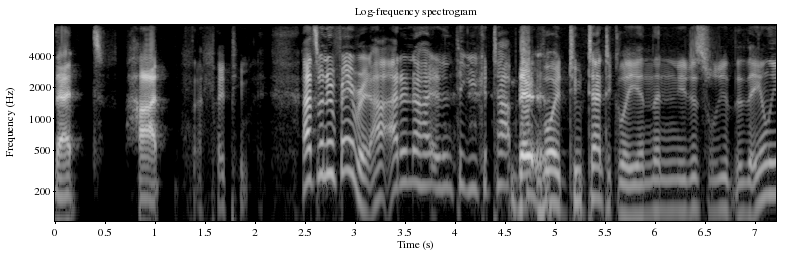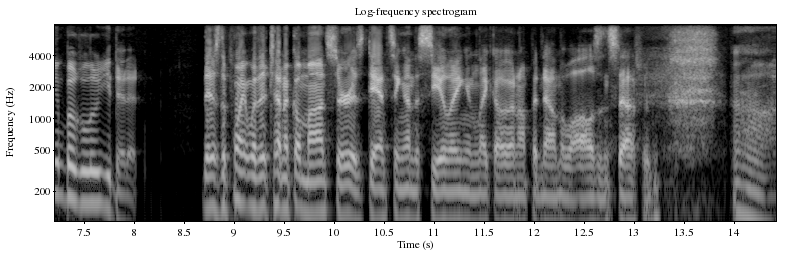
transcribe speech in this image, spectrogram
That's hot. That might be. That's my new favorite. I, I don't know. how I didn't think you could top There- Void two tentacly, and then you just the, the Alien Boogaloo. You did it. There's the point where the tentacle monster is dancing on the ceiling and like going up and down the walls and stuff. And Oh,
